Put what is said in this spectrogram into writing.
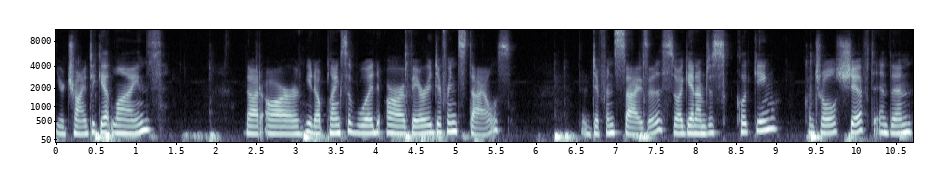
you're trying to get lines that are, you know, planks of wood are very different styles. They're different sizes. So again, I'm just clicking Control Shift and then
